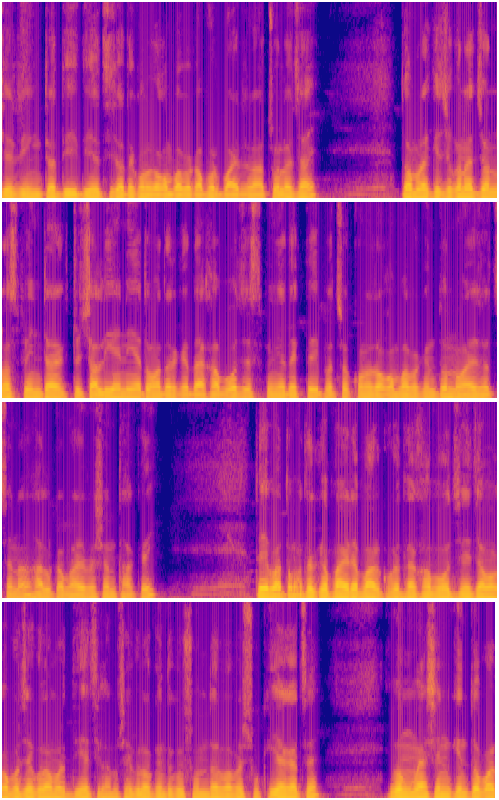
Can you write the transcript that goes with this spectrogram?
যে রিংটা দিয়ে দিয়েছি, যাতে কোনো রকমভাবে কাপড় বাইরে না চলে যায়। তো আমরা কিছুক্ষণের জন্য স্পিনটা একটু চালিয়ে নিয়ে তোমাদেরকে দেখাবো। যে স্পিনে দেখতেই পাচ্ছ, কোনো রকমভাবে কিন্তু নয়েজ হচ্ছে না, হালকা ভাইব্রেশন থাকেই। তো এবার তোমাদেরকে বাইরে বার করে দেখাবো যে জামা কাপড় যেগুলো আমরা দিয়েছিলাম, সেগুলো কিন্তু খুব সুন্দরভাবে শুকিয়ে গেছে। এবং মেশিন কিন্তু আবার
